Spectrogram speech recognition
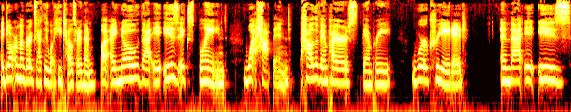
I don't remember exactly what he tells her then, but I know that it is explained what happened how the vampires, vampire, were created and that it is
